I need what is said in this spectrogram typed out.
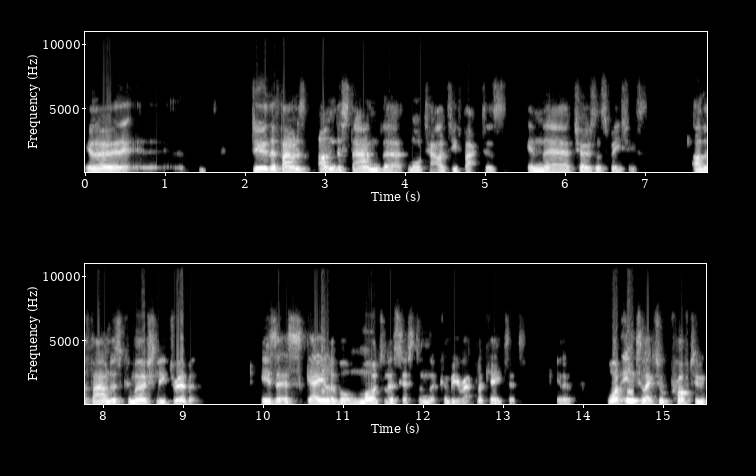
You know, do the founders understand the mortality factors in their chosen species? Are the founders commercially driven? Is it a scalable, modular system that can be replicated? You know, what intellectual property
